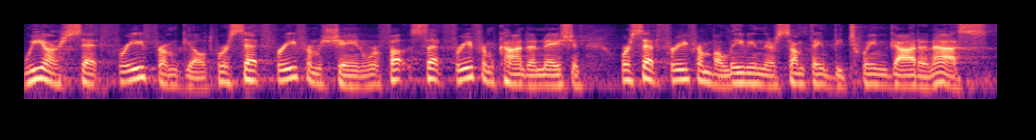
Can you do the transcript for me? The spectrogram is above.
we are set free from guilt. We're set free from shame. We're set free from condemnation. We're set free from believing there's something between God and us.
